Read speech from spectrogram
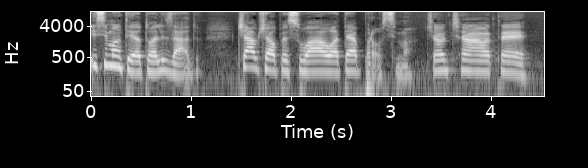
e se manter atualizado. Tchau, tchau, pessoal. Até a próxima. Tchau, tchau. Até.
